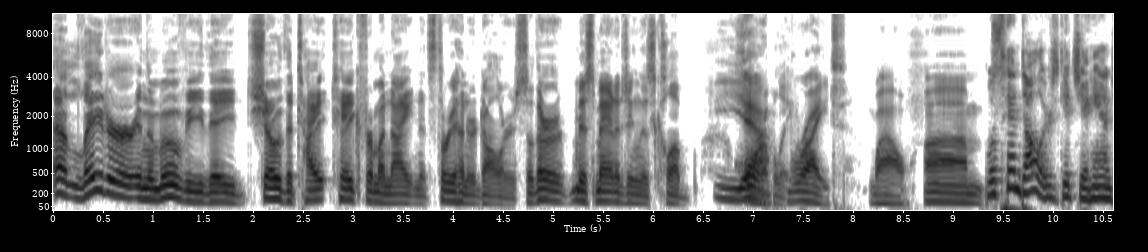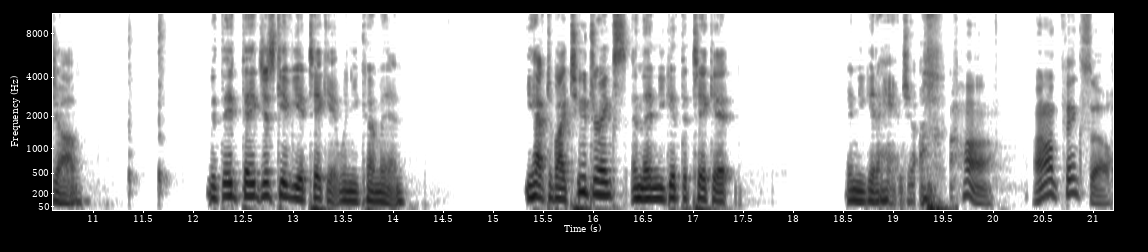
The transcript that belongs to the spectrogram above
uh, later in the movie, they show the tight take from a night, and it's three hundred dollars. So they're mismanaging this club yeah, horribly. right. Wow. Um. well, ten dollars gets you a hand job. They they just give you a ticket when you come in. You have to buy two drinks, and then you get the ticket, and you get a hand job. Huh. I don't think so.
